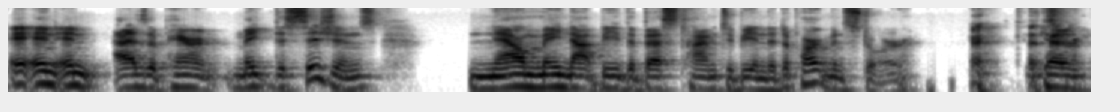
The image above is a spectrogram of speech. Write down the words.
And, and, and as a parent, make decisions now may not be the best time to be in the department store because right.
